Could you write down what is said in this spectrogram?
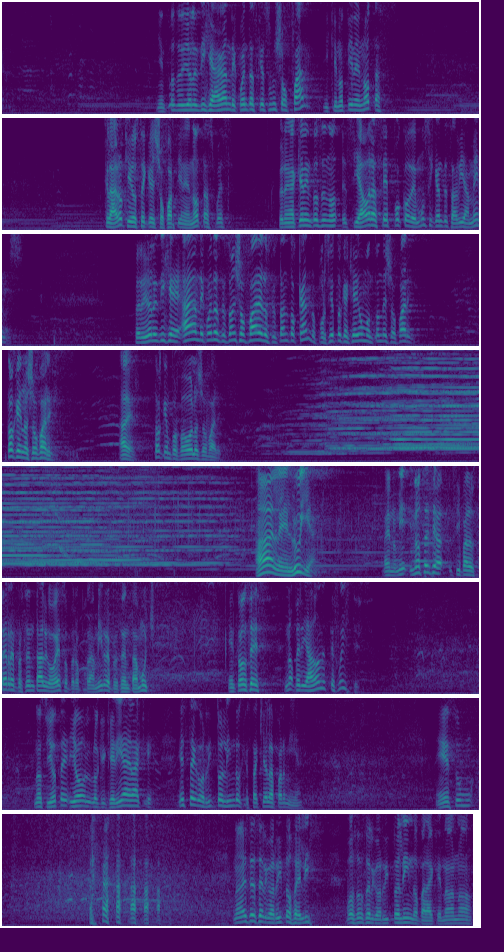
Y entonces yo les dije, hagan de cuentas que es un shofar y que no tiene notas. Claro que yo sé que el shofar tiene notas, pues. Pero en aquel entonces, no- si ahora sé poco de música, antes sabía menos. Pero yo les dije, hagan de cuentas que son shofares los que están tocando. Por cierto que aquí hay un montón de shofares. Toquen los shofares. A ver, toquen por favor los shofares. Aleluya. Bueno, no sé si, para usted representa algo eso, pero para mí representa mucho. Entonces, no, pero ¿y a dónde te fuiste? No, si yo, te, yo lo que quería era que este gordito lindo que está aquí a la par mía es un. no, ese es el gordito feliz. Vos sos el gordito lindo para que no, no.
